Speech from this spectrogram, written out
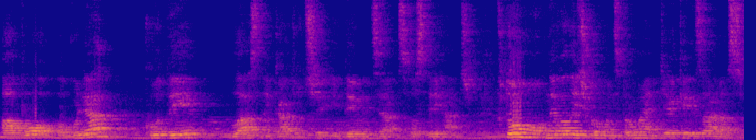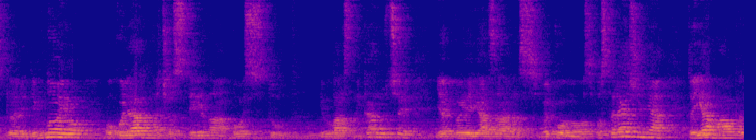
або окуляр, куди, власне кажучи, і дивиться спостерігач. В тому невеличкому інструменті, який зараз переді мною, окулярна частина ось тут. І, власне кажучи, якби я зараз виконував спостереження, то я мав би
